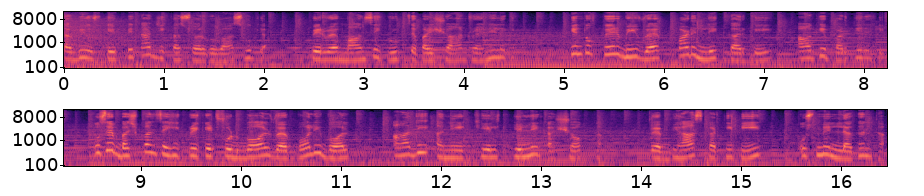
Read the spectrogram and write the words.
तभी उसके पिताजी का स्वर्गवास हो गया। फिर वह मानसिक रूप से परेशान रहने लगी, किंतु फिर भी वह पढ़ लिख करके आगे बढ़ती रही। उसे बचपन से ही क्रिकेट, फुटबॉल व वॉलीबॉल आदि अनेक खेल खेलने का शौक था। वह अभ्यास करती थी उसमें लगन था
